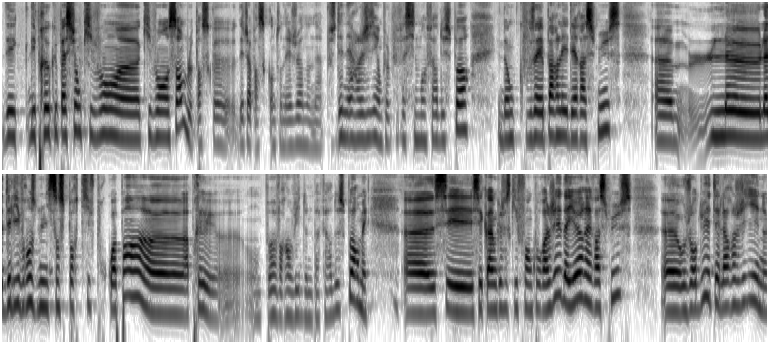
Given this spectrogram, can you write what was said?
des, préoccupations qui vont, euh, qui vont ensemble, parce que déjà parce que quand on est jeune, on a plus d'énergie, on peut plus facilement faire du sport. donc vous avez parlé d'Erasmus, euh, la délivrance d'une licence sportive, pourquoi pas euh, Après, on peut avoir envie de ne pas faire de sport, mais c'est quand même quelque chose qu'il faut encourager. D'ailleurs, Erasmus, aujourd'hui, est élargi et ne,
